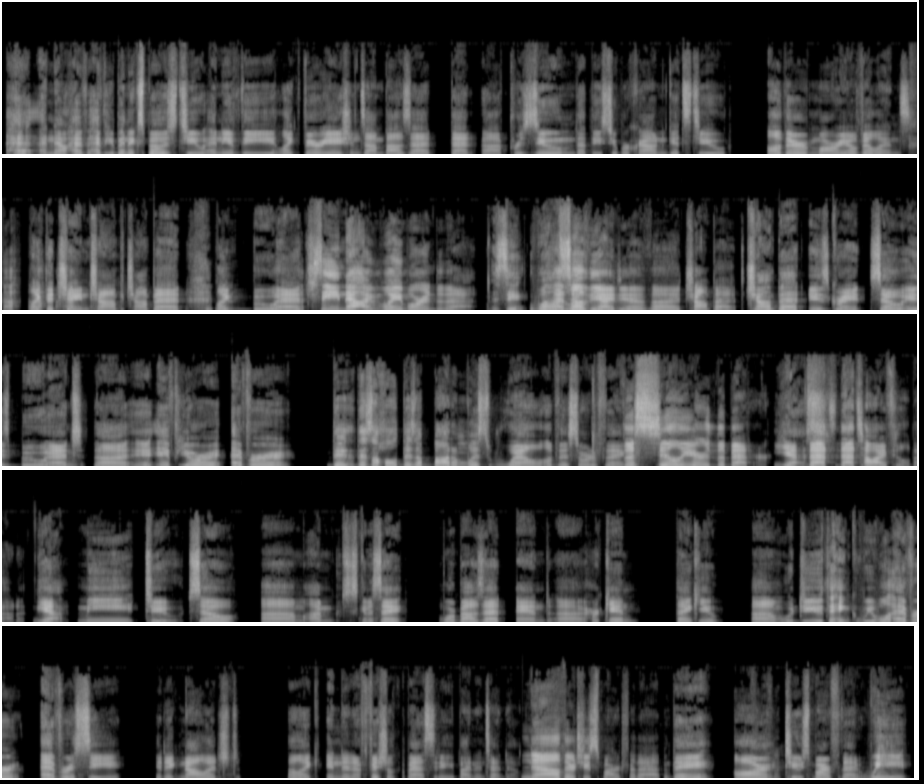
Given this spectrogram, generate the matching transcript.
ha- and now have have you been exposed to any of the like variations on Bowsette that uh, presume that the Super Crown gets to other Mario villains, like the Chain Chomp, Chompette, like Boo Etch? See, now I'm way more into that. See, well, I so love the idea of uh, Chompette. Chompette is great. So is Boo Etch. Uh, if you're ever there, there's a whole there's a bottomless well of this sort of thing. The sillier, the better. yes, That's that's how I feel about it. yeah, me too. So um, I'm just gonna say more Bowsette and uh, her kin. Thank you. Um, do you think we will ever ever see it acknowledged, uh, like in an official capacity by Nintendo? No, they're too smart for that. They are too smart for that. We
